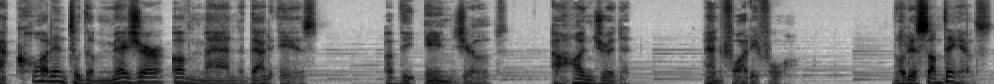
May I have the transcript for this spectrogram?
according to the measure of man, that is, of the angels, 144. Notice something else.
